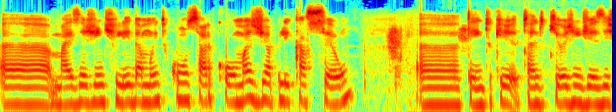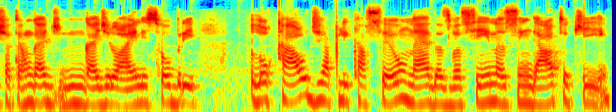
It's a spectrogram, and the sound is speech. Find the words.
Uh, mas a gente lida muito com sarcomas de aplicação, uh, tanto, que, tanto que hoje em dia existe até um, guide, um guideline sobre local de aplicação né, das vacinas em gato que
